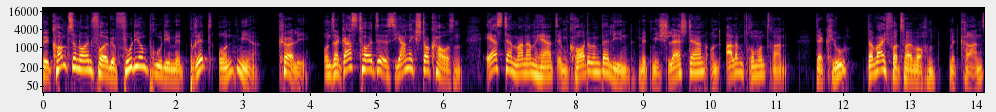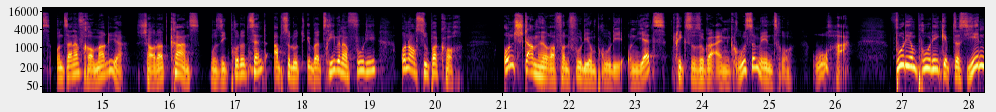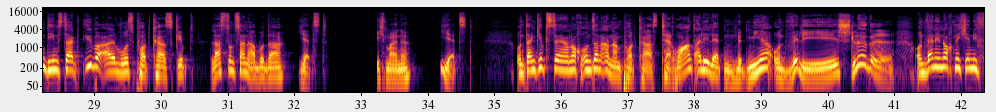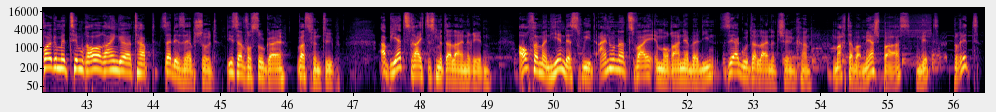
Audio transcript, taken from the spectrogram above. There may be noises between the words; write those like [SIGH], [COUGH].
Willkommen zur neuen Folge Foodie und Prudi mit Brit und mir, Curly. Unser Gast heute ist Yannick Stockhausen. Er ist der Mann am Herd im Cordo in Berlin mit Michelin-Stern und allem drum und dran. Der Clou? Da war ich vor zwei Wochen mit Kranz und seiner Frau Maria. Shoutout Kranz, Musikproduzent, absolut übertriebener Foodie und auch super Koch. Und Stammhörer von Foodie und Prudi. Und jetzt kriegst du sogar einen Gruß im Intro. Oha. Foodie und Prudi gibt es jeden Dienstag überall, wo es Podcasts gibt. Lasst uns ein Abo da. Jetzt. Ich meine, jetzt. Und dann gibt's da ja noch unseren anderen Podcast, Terroir und Aliletten, mit mir und Willi Schlögel. Und wenn ihr noch nicht in die Folge mit Tim Rauer reingehört habt, seid ihr selbst schuld. Die ist einfach so geil. Was für ein Typ. Ab jetzt reicht es mit alleine reden. Auch wenn man hier in der Suite 102 im Orania Berlin sehr gut alleine chillen kann. Macht aber mehr Spaß mit Brit.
